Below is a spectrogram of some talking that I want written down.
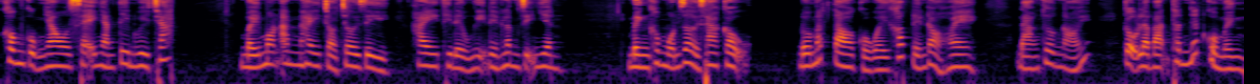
không cùng nhau sẽ nhắn tin WeChat. Mấy món ăn hay trò chơi gì hay thì đều nghĩ đến Lâm Dĩ Nhiên. Mình không muốn rời xa cậu. Đôi mắt to của quấy khóc đến đỏ hoe. Đáng thương nói, cậu là bạn thân nhất của mình.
